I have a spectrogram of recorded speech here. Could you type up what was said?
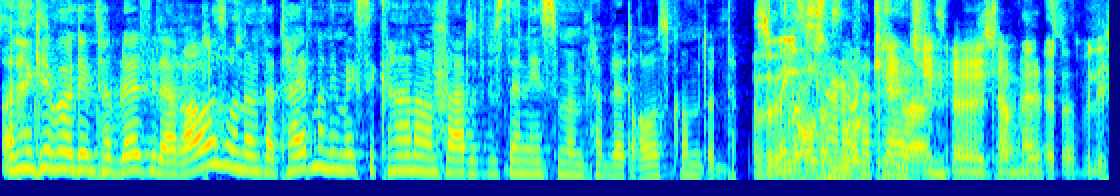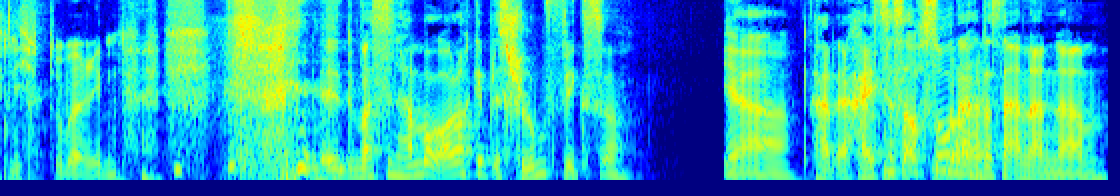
dann geht man mit dem Tablett wieder raus und dann verteilt man die Mexikaner und wartet, bis der nächste mit dem Tablett rauskommt und also wenn Mexikaner verteilt. Kännchen, äh, Tablett. Da will ich nicht drüber reden. Äh, was es in Hamburg auch noch gibt, ist Schlumpfwichse. Ja. Hat, heißt das auch so oder hat das einen anderen Namen?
